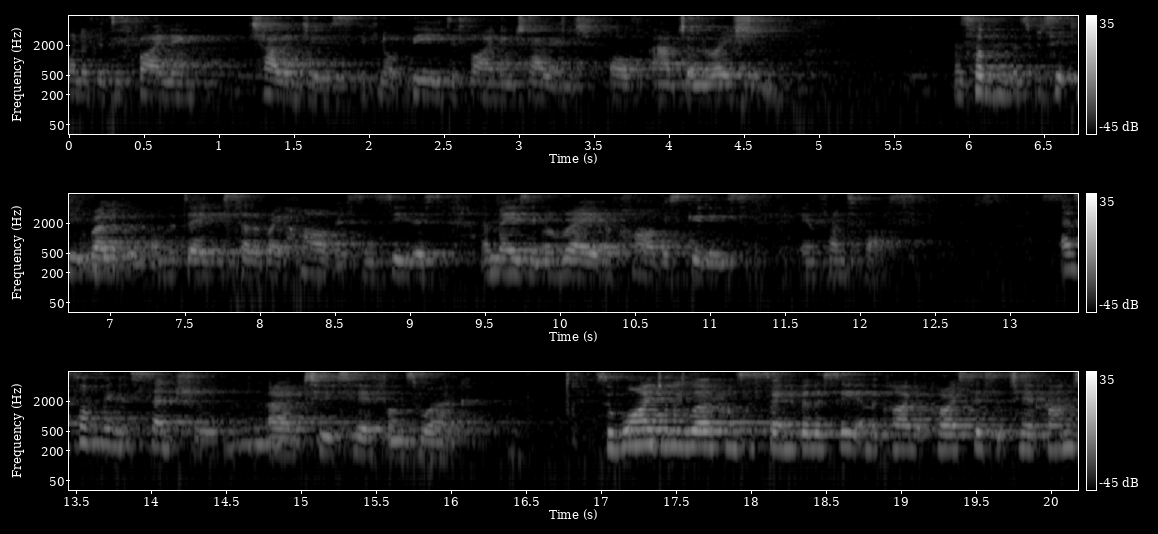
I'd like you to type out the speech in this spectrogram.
one of the defining challenges, if not the defining challenge of our generation. And something that's particularly relevant on the day we celebrate harvest and see this amazing array of harvest goodies in front of us. And something that's central uh, to Tearfund's work. So, why do we work on sustainability and the climate crisis at Tearfund?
